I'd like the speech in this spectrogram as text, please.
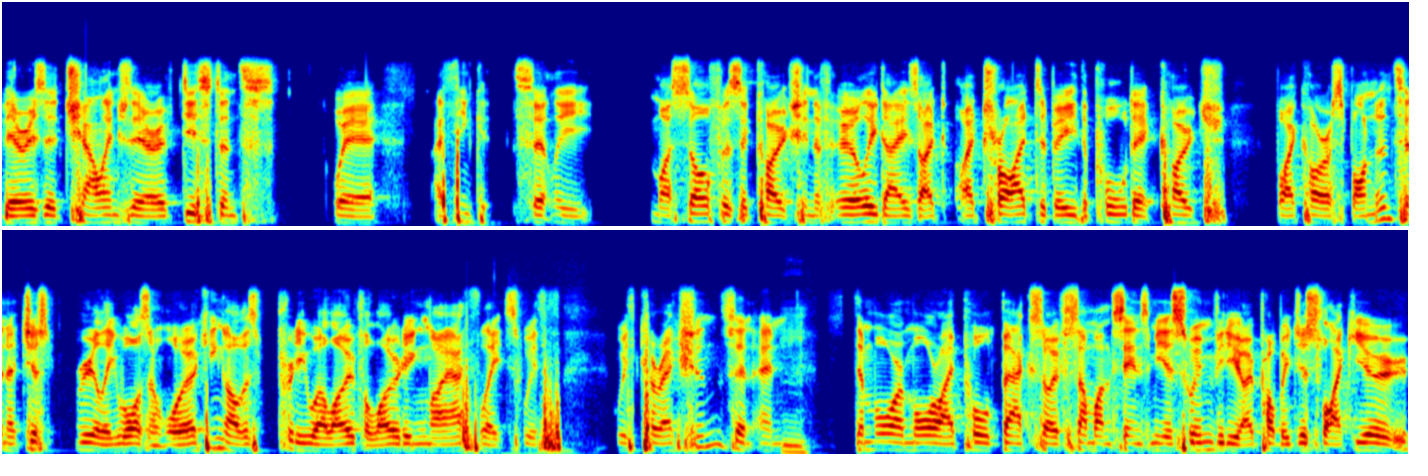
there is a challenge there of distance where I think certainly myself as a coach in the early days, I, I tried to be the pool deck coach by correspondence, and it just really wasn't working. I was pretty well overloading my athletes with with corrections and, and mm. the more and more I pulled back. So if someone sends me a swim video, probably just like you,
